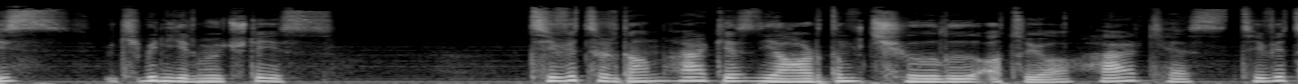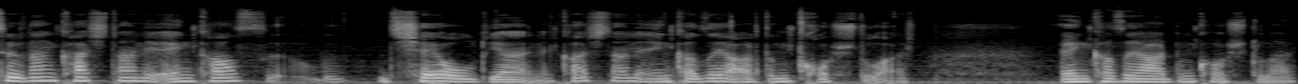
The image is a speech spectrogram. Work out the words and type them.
biz 2023'teyiz. Twitter'dan herkes yardım çığlığı atıyor. Herkes. Twitter'dan kaç tane enkaz şey oldu yani. Kaç tane enkaza yardım koştular. Enkaza yardım koştular.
